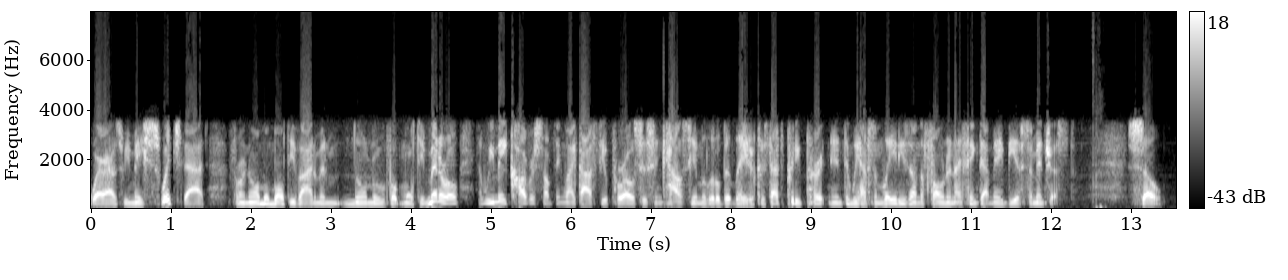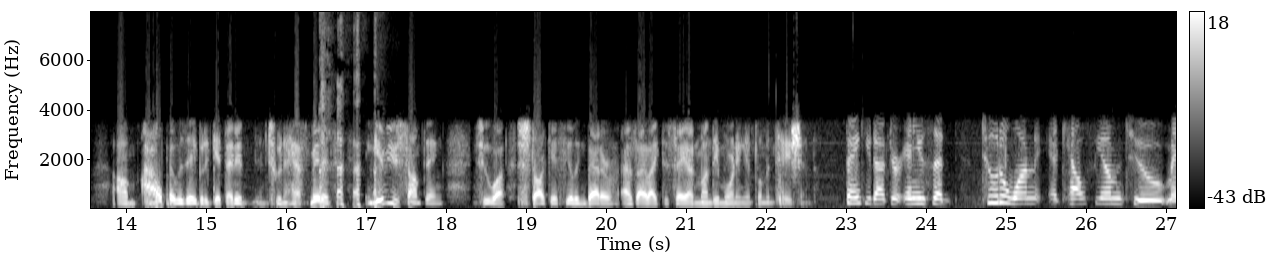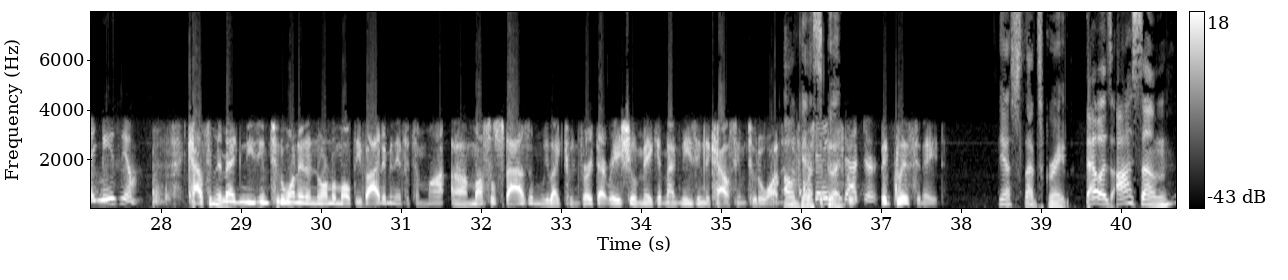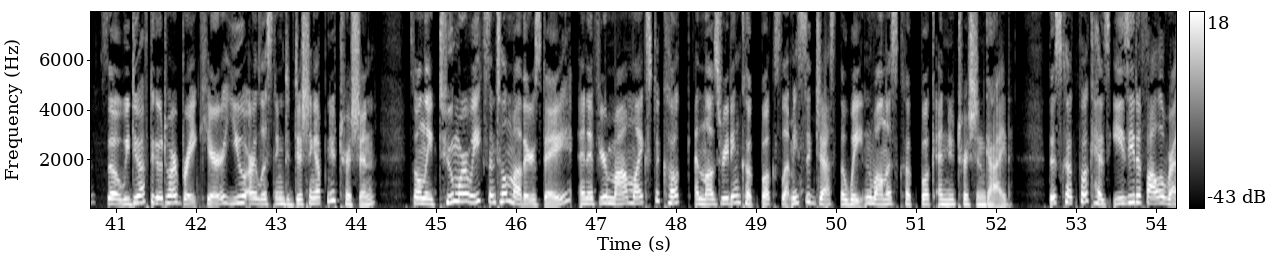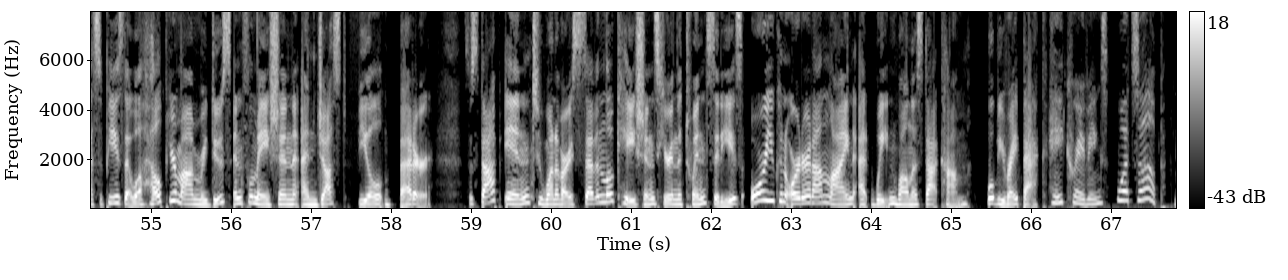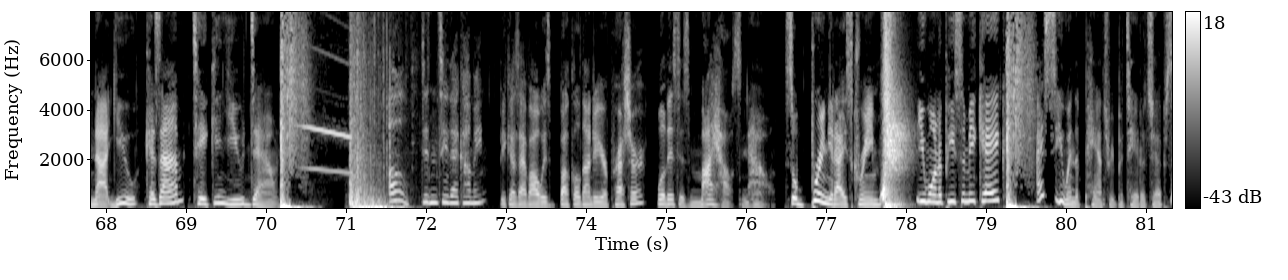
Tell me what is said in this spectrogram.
Whereas we may switch that for a normal multivitamin, normal multimineral, and we may cover something like osteoporosis and calcium a little bit later because that's pretty pertinent. And we have some ladies on the phone, and I think that may be of some interest. So um, I hope I was able to get that in in two and a half minutes and give you something to uh, start get feeling better, as I like to say on Monday morning implementation. Thank you, doctor. And you said two to one at calcium to magnesium. Calcium and magnesium two to one in a normal multivitamin. If it's a mu- uh, muscle spasm, we like to invert that ratio and make it magnesium to calcium two to one. Oh, And yes, good. you, doctor. the glycinate. Yes, that's great. That was awesome. So we do have to go to our break here. You are listening to Dishing Up Nutrition. It's only two more weeks until Mother's Day. And if your mom likes to cook and loves reading cookbooks, let me suggest the Weight and Wellness Cookbook and Nutrition Guide. This cookbook has easy to follow recipes that will help your mom reduce inflammation and just feel better. So stop in to one of our seven locations here in the Twin Cities, or you can order it online at weightandwellness.com. We'll be right back. Hey, Cravings, what's up? Not you, because I'm taking you down. Oh, didn't see that coming? Because I've always buckled under your pressure? Well, this is my house now. So bring it, ice cream. You want a piece of me cake? I see you in the pantry, potato chips.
